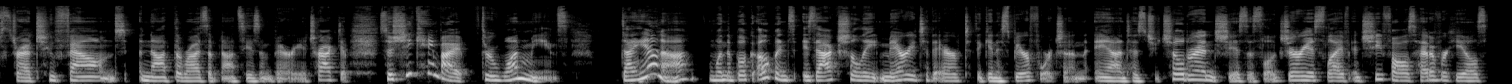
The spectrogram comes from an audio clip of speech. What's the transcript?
stretch who found not the rise of Nazism very attractive. So she came by through one means. Diana, when the book opens, is actually married to the heir to the Guinness beer fortune and has two children. She has this luxurious life and she falls head over heels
